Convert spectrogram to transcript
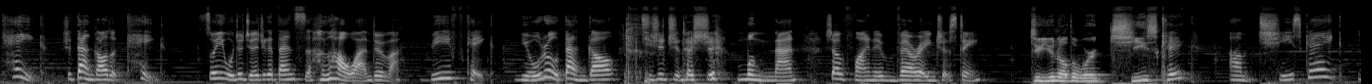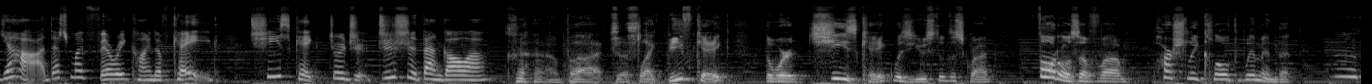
beef，cake 是蛋糕的 cake，所以我就觉得这个单词很好玩，对吧？Beef cake 牛肉蛋糕其实指的是猛男，so I find it very interesting. Do you know the word cheesecake? Um, cheesecake? Yeah, that's my favorite kind of cake. Cheesecake 就是指芝士蛋糕啊。 but just like beefcake, the word cheesecake was used to describe photos of um, partially clothed women that mm,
